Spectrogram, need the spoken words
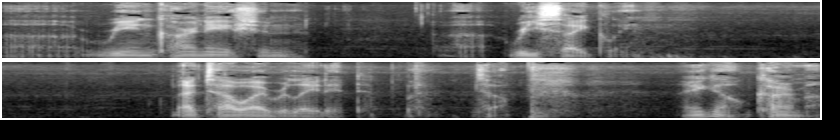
uh, reincarnation uh, recycling. That's how I relate it. But so there you go, karma.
